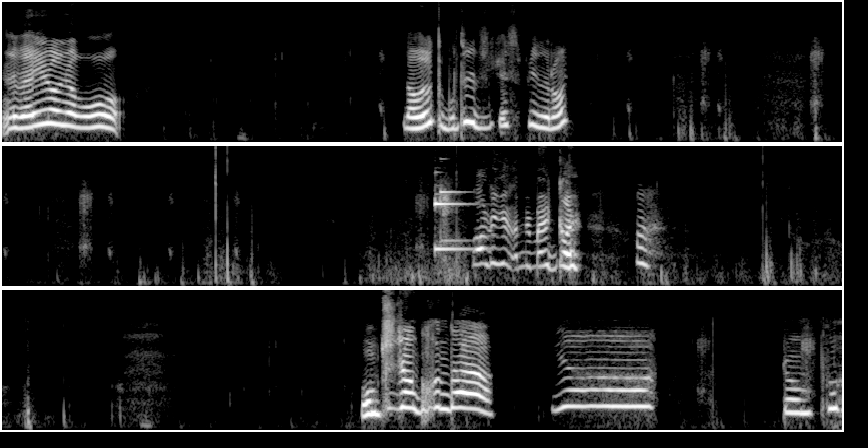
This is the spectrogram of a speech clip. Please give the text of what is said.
왜 이러냐고. 나 왜 이렇게 못해주지, 스피드런? 빨리 가지 말걸. 아. 멈추지 않고 간다. 이야. 점프,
